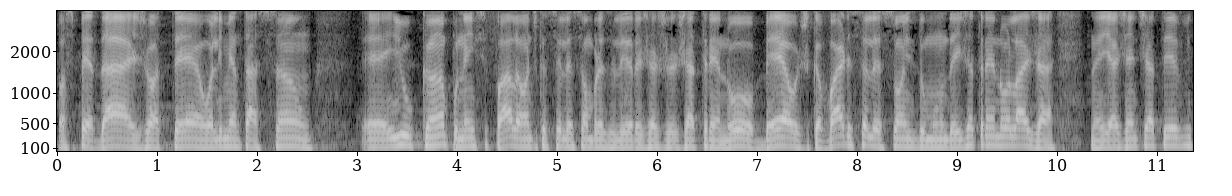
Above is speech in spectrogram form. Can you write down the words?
hospedagem, hotel, alimentação. É, e o campo nem se fala, onde que a seleção brasileira já, já treinou, Bélgica, várias seleções do mundo aí já treinou lá já. Né? E a gente já teve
